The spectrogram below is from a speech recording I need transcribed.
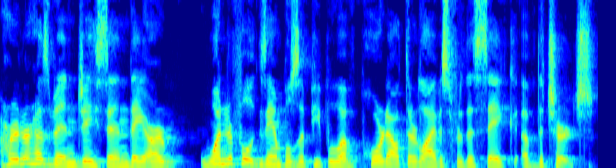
her and her husband, Jason, they are wonderful examples of people who have poured out their lives for the sake of the church.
